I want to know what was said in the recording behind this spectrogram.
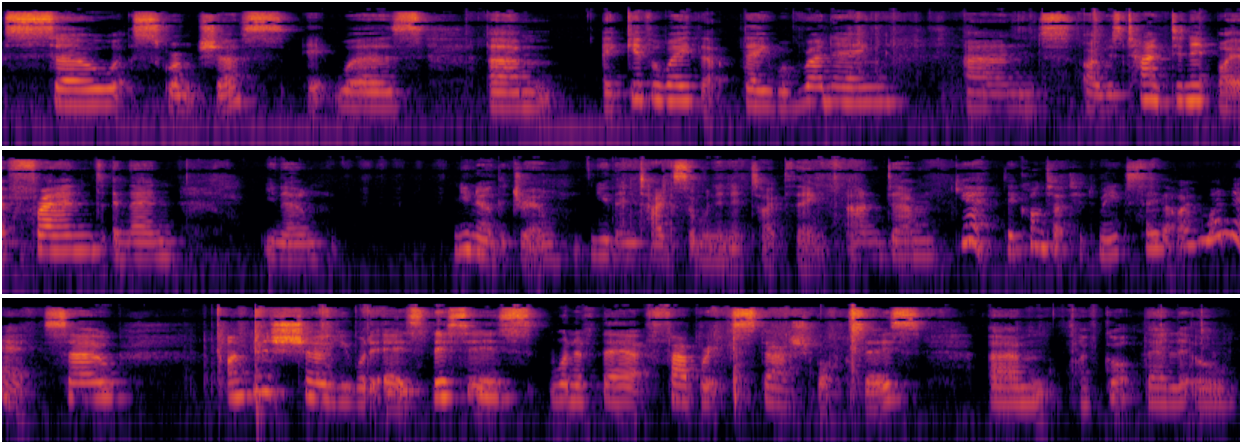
So Scrumptious. It was um, a giveaway that they were running and I was tagged in it by a friend and then, you know, you know the drill. You then tag someone in it type thing. And um, yeah, they contacted me to say that I won it. So I'm going to show you what it is. This is one of their fabric stash boxes. Um, I've got their little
